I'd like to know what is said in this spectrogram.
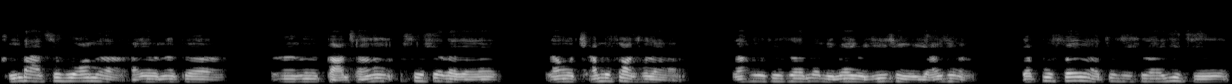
恒大之光的，还有那个，嗯，港城宿舍的人，然后全部放出来了，然后就是说那里面有阴性有阳性，也不分了，就是说一直，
